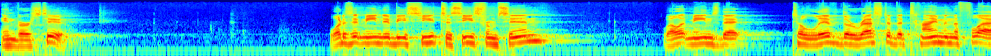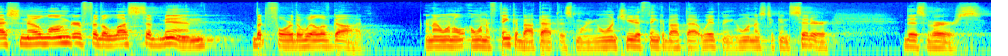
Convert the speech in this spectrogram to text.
in verse 2. What does it mean to be to cease from sin? Well, it means that to live the rest of the time in the flesh no longer for the lusts of men, but for the will of God. And I want to I want to think about that this morning. I want you to think about that with me. I want us to consider this verse.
